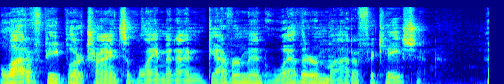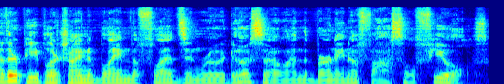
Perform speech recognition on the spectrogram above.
A lot of people are trying to blame it on government weather modification. Other people are trying to blame the floods in Ruidoso on the burning of fossil fuels.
